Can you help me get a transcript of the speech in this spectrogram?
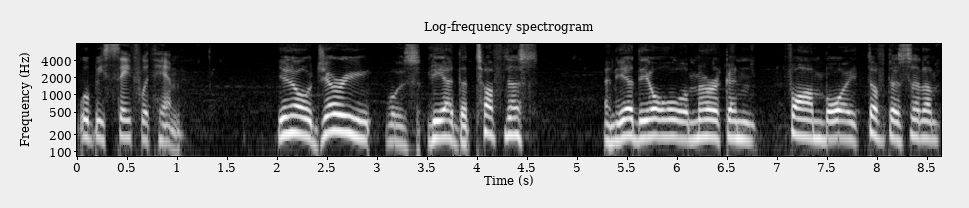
will be safe with him? You know, Jerry was, he had the toughness and he had the old American farm boy tough toughness in him.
